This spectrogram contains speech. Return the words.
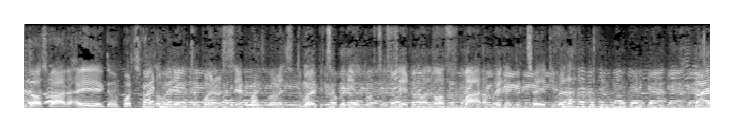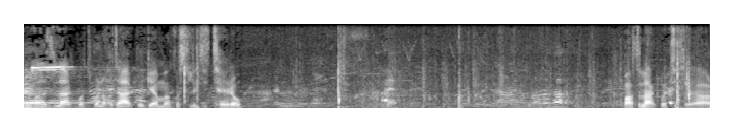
दस बाह्र है एकदमै प्रतिस्पर्धा भइरहेको छ पहिलो सेट पाँच बाह्र जित्नु भएको छ भने दोस्रो सेटमा दस बाह्र भइरहेको छ यति बेला। पाँच लाख पचपन्न हजारको गेममा कसले जित्छ हेरौँ। पाँच लाख पच्चिस हजार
